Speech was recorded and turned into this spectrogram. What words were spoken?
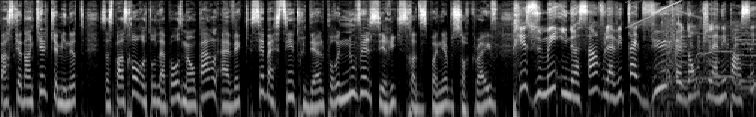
parce que dans quelques minutes, ça se passera au retour de la pause, mais on parle avec Sébastien Trudel pour une nouvelle série qui sera disponible sur Crave. Présumé innocent, vous l'avez peut-être vu euh, donc l'année passée,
